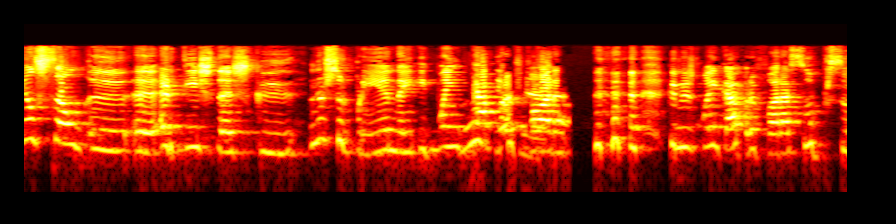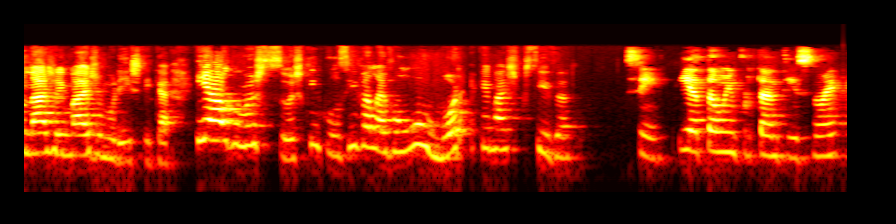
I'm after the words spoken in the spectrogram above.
eles são uh, uh, artistas que nos surpreendem e põem cá para fora que nos põe cá para fora a sua personagem mais humorística. E há algumas pessoas que, inclusive, levam o humor a quem mais precisa. Sim, e é tão importante isso, não é?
